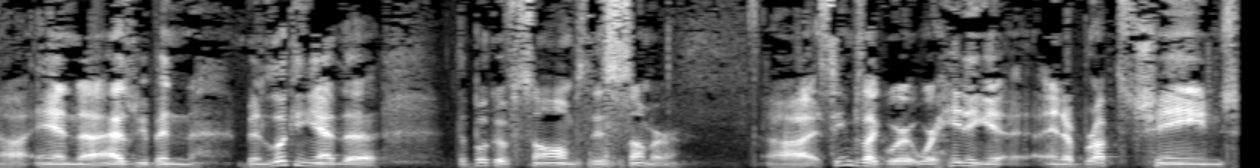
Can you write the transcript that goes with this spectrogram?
Uh, and uh, as we've been, been looking at the, the book of Psalms this summer, uh, it seems like we're, we're hitting an abrupt change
